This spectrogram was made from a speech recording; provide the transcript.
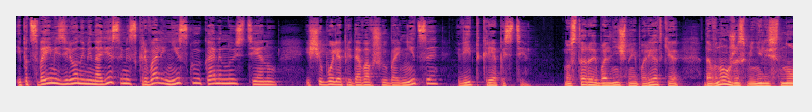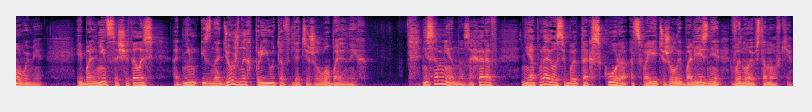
и под своими зелеными навесами скрывали низкую каменную стену, еще более придававшую больнице вид крепости. Но старые больничные порядки давно уже сменились новыми, и больница считалась одним из надежных приютов для тяжело больных. Несомненно, Захаров не оправился бы так скоро от своей тяжелой болезни в иной обстановке.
